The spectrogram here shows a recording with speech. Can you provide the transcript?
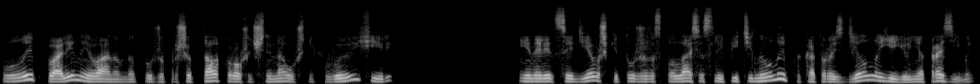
Улыбку Алина Ивановна тут же прошептал крошечный наушник. «Вы в эфире». И на лице девушки тут же расплылась ослепительная улыбка, которая сделала ее неотразимой.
